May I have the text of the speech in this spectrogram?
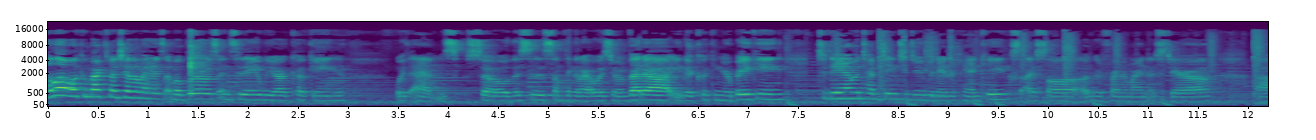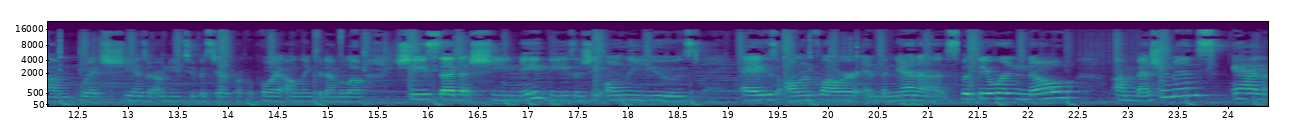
Hello, welcome back to my channel. My name is Emma Blurose and today we are cooking with Emms. So this is something that I always do in Veda, either cooking or baking. Today I'm attempting to do banana pancakes. I saw a good friend of mine, Estera, um, which she has her own YouTube, Estera Procopoi. I'll link her down below. She said that she made these and she only used eggs, almond flour, and bananas. But there were no um, measurements and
